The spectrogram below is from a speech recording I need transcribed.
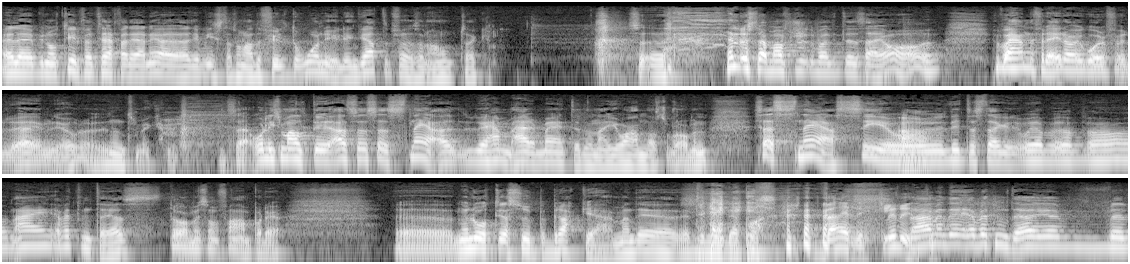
eller vid något tillfälle träffade jag henne. Jag visste att hon hade fyllt år nyligen. Grattis för sådana. Tack. Så, eller så här, man försökte vara lite så här, ja, hur var hände för dig då? Hur går det för dig? Jo, det är inte mycket. Så här, och liksom alltid, alltså så här, snä, här härmar inte den här Johanna så bra, men så här snäsig och Ja. lite så där, och jag, jag, ja, nej, jag vet inte, jag stör mig som fan på det. Eh, nu låter jag superbrackig här, men det, det bjuder jag på. Verkligen inte. Nej, men det, jag vet inte. Jag, jag,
